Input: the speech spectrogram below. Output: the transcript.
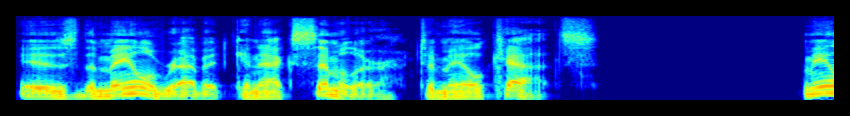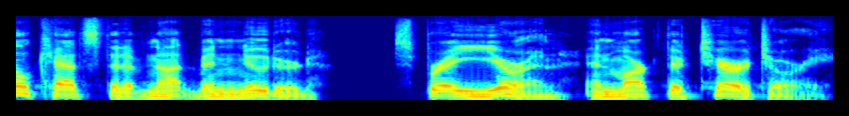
is the male rabbit can act similar to male cats. Male cats that have not been neutered spray urine and mark their territory,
